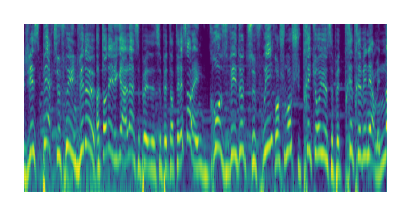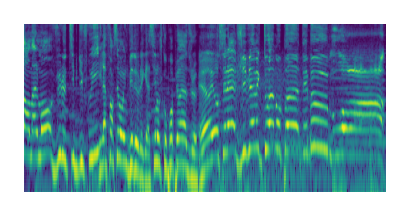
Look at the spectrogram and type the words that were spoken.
J'espère que ce fruit est une V2. Attendez les gars, là ça peut, ça peut être intéressant, là, une grosse V2 de ce fruit. Franchement, je suis très curieux, ça peut être très très vénère, mais normalement, vu le type du fruit, il a forcément une V2 les gars, sinon je comprends plus rien à ce jeu. Et rayon céleste, j'y viens avec toi mon pote, et boum! Wouah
